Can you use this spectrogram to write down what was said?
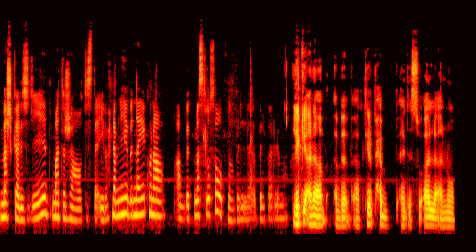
مشكل جديد ما ترجعوا تستقيلوا؟ إحنا بالنهاية بدنا إياكم عم بتمثلوا صوتنا بالبرلمان. ليكي أنا كثير بحب هذا السؤال لأنه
